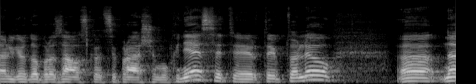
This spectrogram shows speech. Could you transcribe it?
Algirdo Brazausko atsiprašymu knesėti ir taip toliau. E, na,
